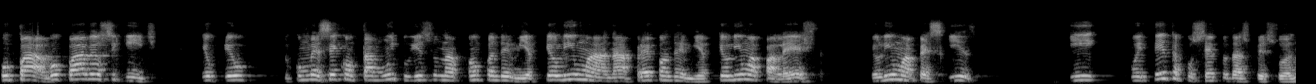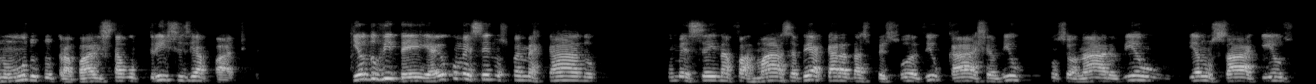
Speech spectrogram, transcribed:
O Papa, o Papa é o seguinte, eu, eu, eu comecei a contar muito isso na pandemia, porque eu li uma, na pré-pandemia, porque eu li uma palestra, eu li uma pesquisa, e 80% das pessoas no mundo do trabalho estavam tristes e apáticas. E eu duvidei. Aí eu comecei no supermercado, comecei na farmácia, ver a cara das pessoas, vi o caixa, vi o funcionário, vi o, ia no saque, ia os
